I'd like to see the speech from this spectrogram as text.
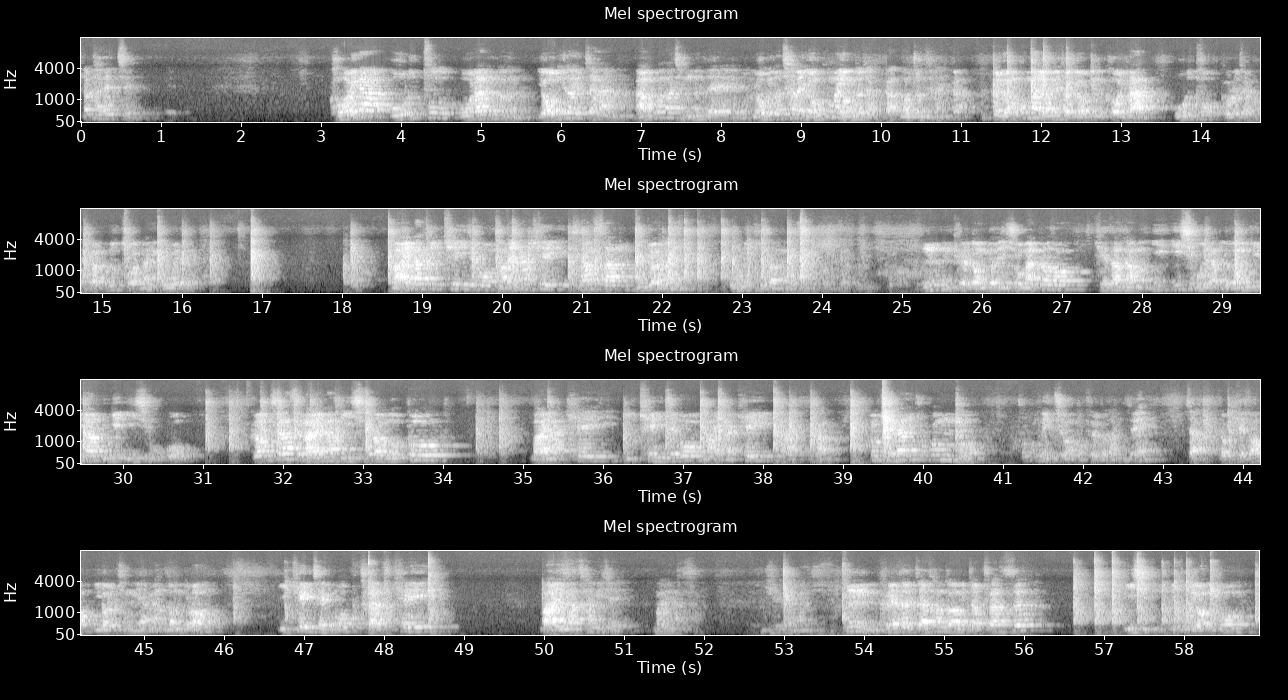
그럼 다 됐지. 거리가 5루트 5라는 거는 여기다 있잖아. 아무거나 잡는데 여기도 차라리 0,0도 잡을까? 원점 지나니까. 그 0,0에서 여기는 거리가 5루트 5 그걸로 잡으면 돼. 그러니까 루트 얼마니? 5에. 마이너스 2k 제곱 마이너스 k 플러스 3 이게 얼마니? 5루트 5라는 거지. 음, 그래 넘겨서 25 만들어서 계산하면 이 25잖아. 이거 넘기면 이게 25고. 그럼 플러스 마이너스 25라고 놓고 마이너스 k 2k 제곱 마이너스 k 3. 그럼 계산이 조금 뭐 조금 더 있지만 뭐 별건 아닌데. 자 이렇게 해서 이거를 정리하면 넘겨 2k 제곱 플러스 k 마이너스 3이지 마이너스 3. 20명 많이 음, 그래서 일자 3점 일자 플러스 22 이거 0이고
